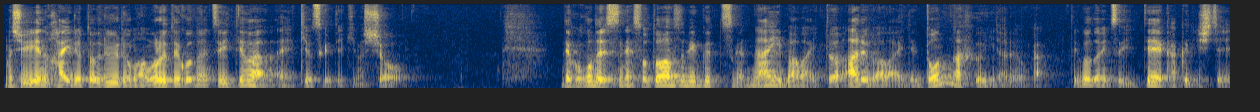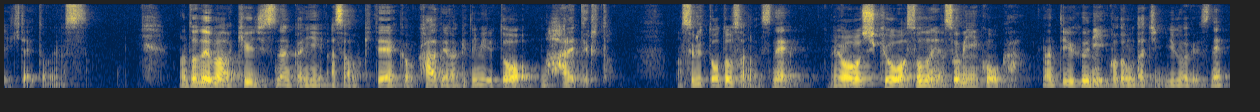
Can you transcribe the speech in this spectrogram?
まあ、周囲への配慮とルールを守るということについては気をつけていきましょう。で、ここでですね、外遊びグッズがない場合とある場合でどんな風になるのかということについて確認していきたいと思います。まあ、例えば休日なんかに朝起きてこうカーテンを開けてみると、まあ、晴れてると。まあするとお父さんがですね、よし、今日は外に遊びに行こうか。なんていうふうに子供たちに言うわけですね。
